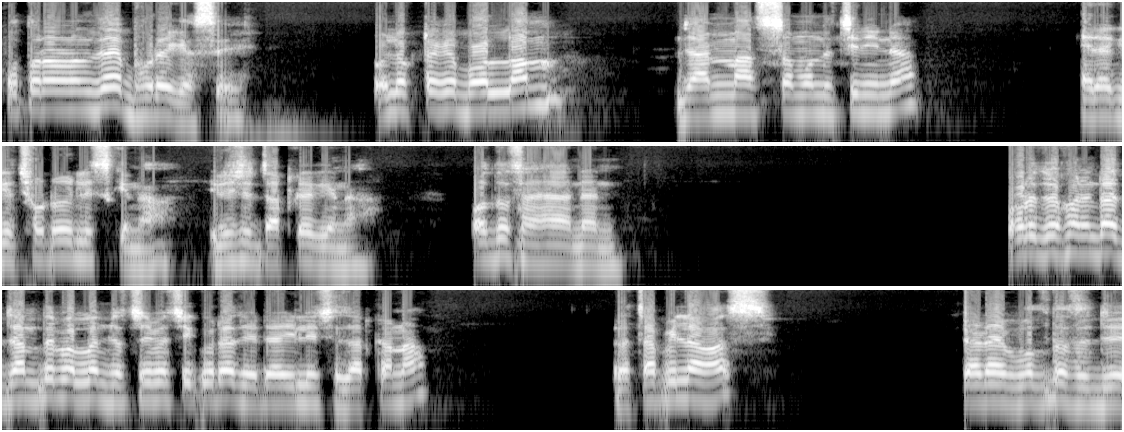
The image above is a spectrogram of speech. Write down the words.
প্রতারণা দিয়ে ভরে গেছে। ওই লোকটাকে বললাম যে, আমি মাছ সম্বন্ধে চিনি না। এটা কি ছোট ইলিশ কিনা? ইলিশের জাটকা কিনা? বলতেছে হ্যাঁ নেন। পরে যখন এটা জানতে পারলাম যাচাই বাছাই করে যে এটা ইলিশের জাটকা না, এটা চাপিলা মাছ। এটাই বলতেছে যে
